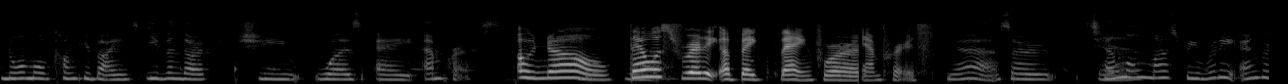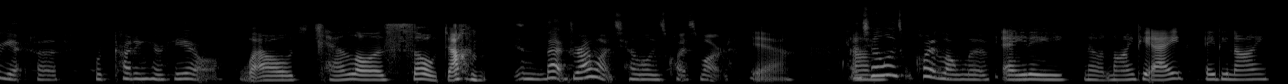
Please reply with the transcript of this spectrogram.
normal concubines, even though she was a empress. Oh no, hmm. that yeah. was really a big thing for an empress. Yeah, so Yeah. Qianlong must be really angry at her for cutting her hair off. Wow, Qianlong is so dumb. In that drama, Qianlong is quite smart. Yeah. And Um, Qianlong is quite long lived. 80, no, 98, 89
